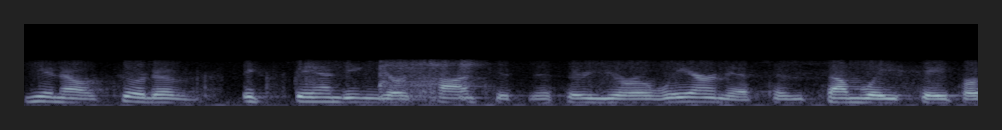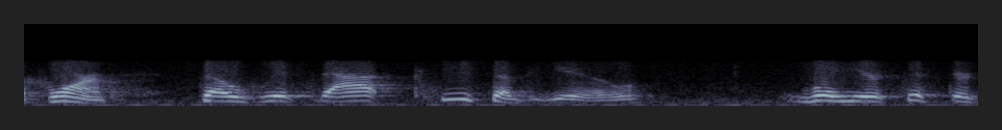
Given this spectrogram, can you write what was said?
you know, sort of expanding your consciousness or your awareness in some way, shape, or form. So with that piece of you, when your sister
